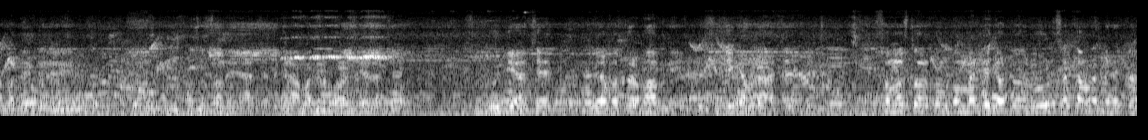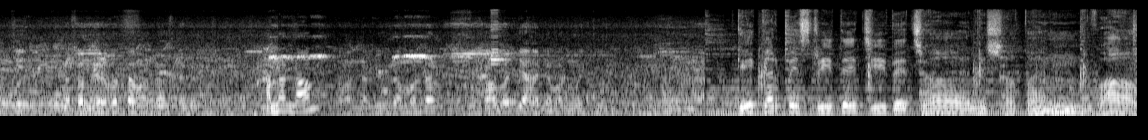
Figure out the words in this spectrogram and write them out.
আমাদের এখানে প্রশাসনে আছে সেখানে আমাদের ভলান্টিয়ার আছে। ডিউটি আছে নিরাপত্তার অভাব নেই সিসি ক্যামেরা আছে। সমস্ত রকম গভর্নমেন্টের যত রুলস আছে আমরা মেনে চলছি সব নিরাপত্তা আমরা ব্যবস্থা করেছি। আপনার নাম? আমার নাম বিভুরাম মন্ডল সভাপতি হাজামন মৈত্রী। কেকার পেস্ট্রিতে জিবে জল সপারি ওয়াও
